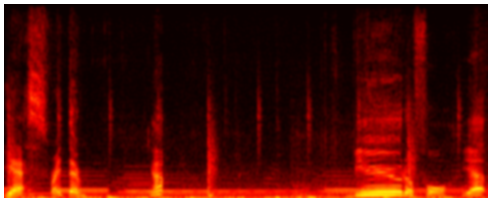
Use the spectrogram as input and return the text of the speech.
Yes, right there. Yep. Beautiful, yep.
